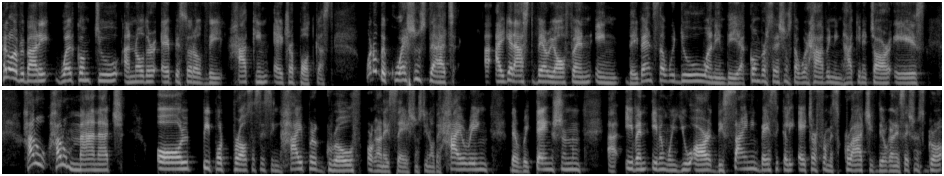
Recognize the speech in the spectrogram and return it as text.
Hello, everybody. Welcome to another episode of the Hacking HR podcast. One of the questions that I get asked very often in the events that we do and in the uh, conversations that we're having in Hacking HR is how to how to manage all people processes in hyper growth organizations you know the hiring the retention uh, even even when you are designing basically hr from scratch if the organization is grow,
